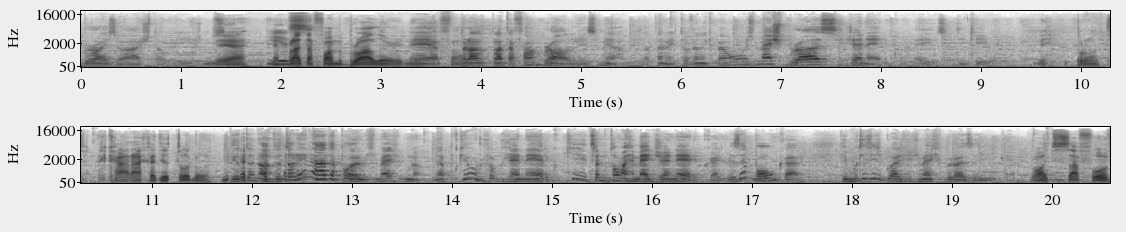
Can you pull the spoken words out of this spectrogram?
Bros, eu acho, talvez. Não sei. É, é Isso. plataforma Brawler, né? É, que pra, plataforma Brawler, isso mesmo, exatamente. Tô vendo aqui é um Smash Bros genérico. É isso, DKO. Pronto. Caraca, detonou. Deton, não, detonei nada, pô. Smash, não, não é porque é um jogo genérico que você não toma remédio genérico, cara. Às vezes é bom, cara. Tem muita gente que gosta de Smash Bros aí, cara. O Alto safou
